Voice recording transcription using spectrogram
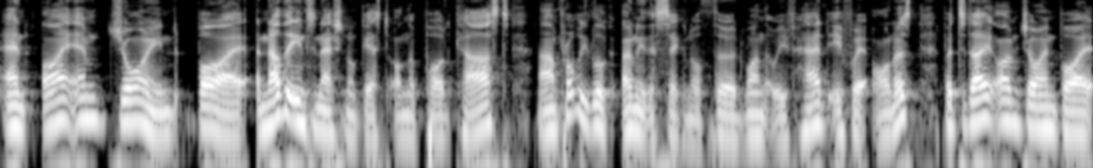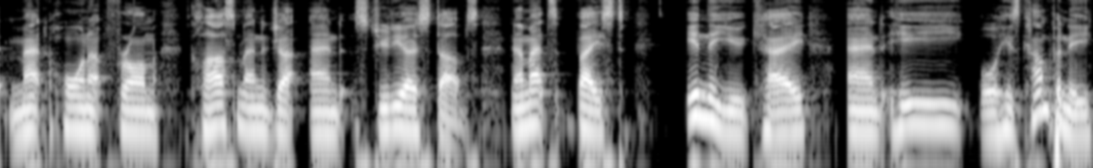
and I am joined by another international guest on the podcast. Um, probably look only the second or third one that we've had, if we're honest. But today I'm joined by Matt Horner from Class Manager and Studio Stubs. Now, Matt's based in the UK, and he or his company,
